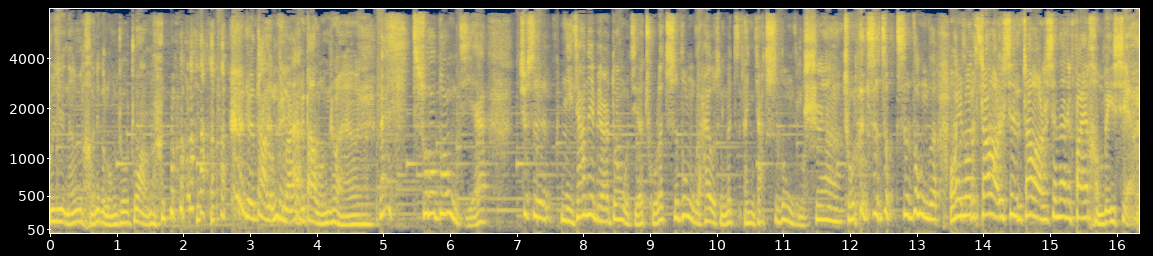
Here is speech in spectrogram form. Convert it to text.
估计能和那个龙舟撞，那 个大龙船那个船。大龙船。那说到端午节，就是你家那边端午节除了吃粽子，还有什么？哎，你家吃粽子吗？吃啊。除了吃粽吃粽子，我跟你说，张老师现张老师现在这发言很危险。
